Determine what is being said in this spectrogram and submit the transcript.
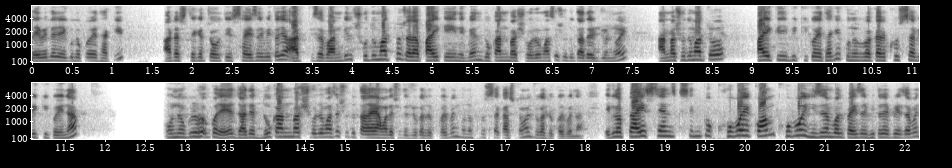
লেভেলের এগুলো করে থাকি। আঠাশ থেকে চৌত্রিশ সাইজের ভিতরে আট পিসের বান্ডিল শুধুমাত্র যারা পাইকারি নেবেন, দোকান বা শোরুম আছে, শুধু তাদের জন্যই। আমরা শুধুমাত্র পাইকারি বিক্রি করে থাকি, কোনো প্রকার খুচরা বিক্রি করি না। অনুগ্রহ করে যাদের দোকান বা শোরুম আছে, শুধু তারাই আমাদের সাথে যোগাযোগ করবেন। কোনো খুচরা কাস্টমার যোগাযোগ করবে না। এগুলো প্রাইস চেঞ্জ কিন্তু খুবই কম, খুবই রিজনেবল প্রাইসের ভিতরে পেয়ে যাবেন।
